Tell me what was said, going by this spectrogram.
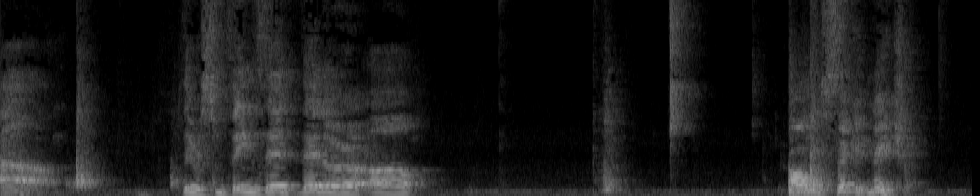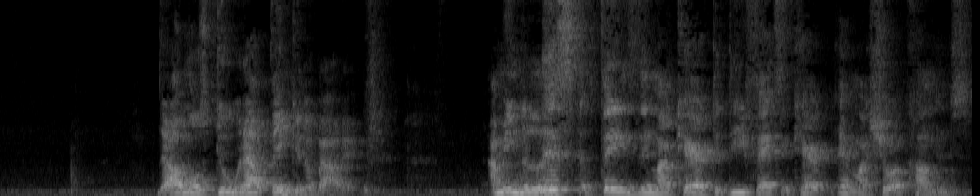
Uh, there are some things that that are uh, almost second nature. They almost do without thinking about it. I mean, the list of things in my character defects and character and my shortcomings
